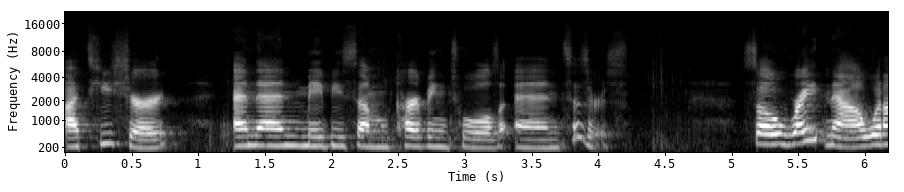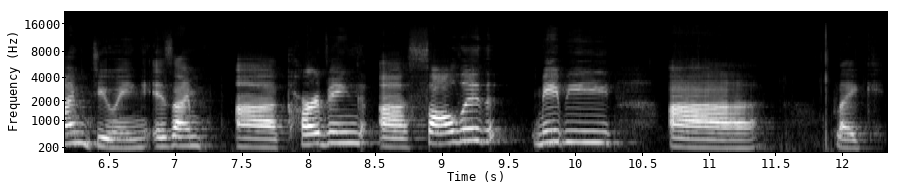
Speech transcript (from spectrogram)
a t-shirt, and then maybe some carving tools and scissors. So right now what I'm doing is I'm uh, carving a solid, maybe uh, like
